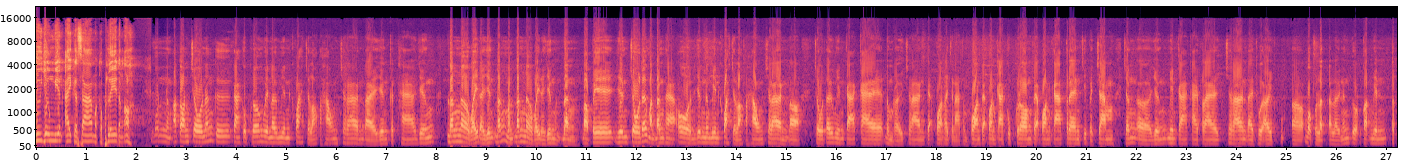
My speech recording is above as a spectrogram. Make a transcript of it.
គឺយើងមានឯកសារមកកាផ្លេទាំងអស់ មុននឹងអត់តន់ចូលហ្នឹងគឺការគ្រប់គ្រងវានៅមានខ្វះចន្លោះប្រហោងច្រើនដែលយើងគិតថាយើងដឹងនៅអ្វីដែលយើងដឹងមិនដឹងនៅអ្វីដែលយើងមិនដឹងដល់ពេលយើងចូលទៅមិនដឹងថាអូយើងនៅមានខ្វះចន្លោះប្រហោងច្រើនដល់ចូលទៅមានការកែតម្រូវច្រើនពាក់ព័ន្ធរចនាសម្ព័ន្ធពាក់ព័ន្ធការគ្រប់គ្រងពាក់ព័ន្ធការ train ជាប្រចាំអញ្ចឹងយើងមានការកែប្រែច្រើនដែលធ្វើឲ្យបុគ្គលិកឥឡូវហ្នឹងគាត់មានទឹក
